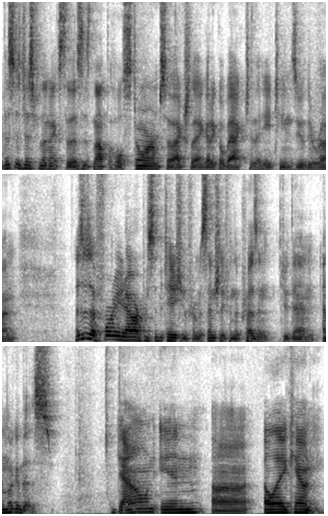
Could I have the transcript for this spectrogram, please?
this is just for the next. This is not the whole storm, so actually, I got to go back to the 18 Zulu run. This is a 48 hour precipitation from essentially from the present to then. And look at this. Down in uh, LA County,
